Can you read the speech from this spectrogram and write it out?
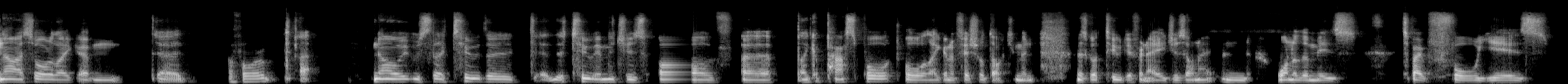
No, I saw like um uh, a forum. Uh, no, it was like two the the two images of uh like a passport or like an official document. There's got two different ages on it, and one of them is it's about four years,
